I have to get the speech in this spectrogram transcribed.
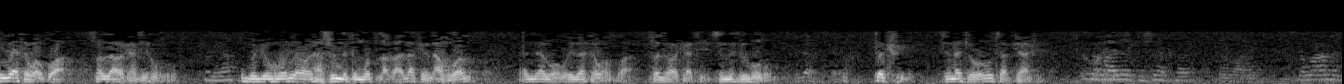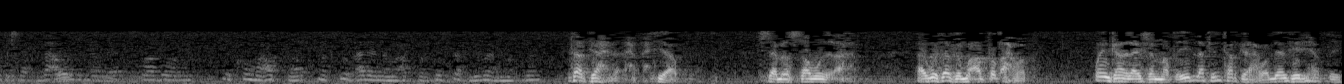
إذا توضأ صلى ركعتين. وضوء وبالجمهور يرونها سنة مطلقة لكن الأفضل أن الوضوء إذا توضأ صلى ركعتين. سنة الوضوء. تكفي. سنة الوضوء كافية. الله بعض الصابون يكون معطر مكتوب عليه انه معطر تستخدمه مثلا ترك احتياط. استعمل الصابون الآخر أقول ترك المعطر أحوط. وإن كان لا يسمى طيب لكن تركه أحوط لأن فيه ريح الطيب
